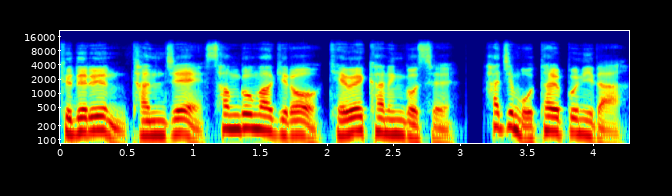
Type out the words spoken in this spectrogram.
그들은 단지 성공하기로 계획하는 것을 하지 못할 뿐이다.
